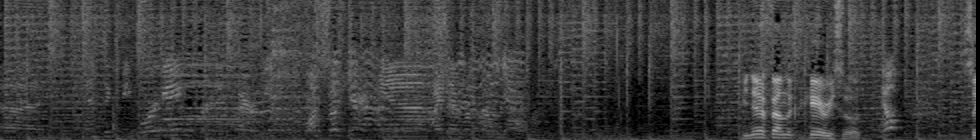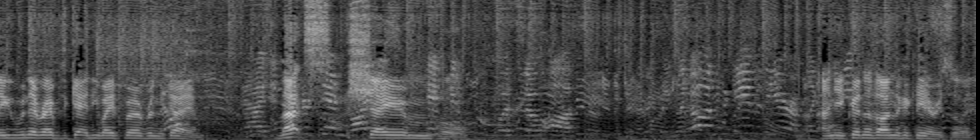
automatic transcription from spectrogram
uh, N64 games for an entire week of Blockbuster, and I never found the. You never found the Kokiri sword, Nope. So you were never able to get any way further in the Nope. game. And I didn't That's shameful. This game was so awesome. Like, oh, it's the game of the year. I'm like, And you couldn't find the Kokiri sword.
